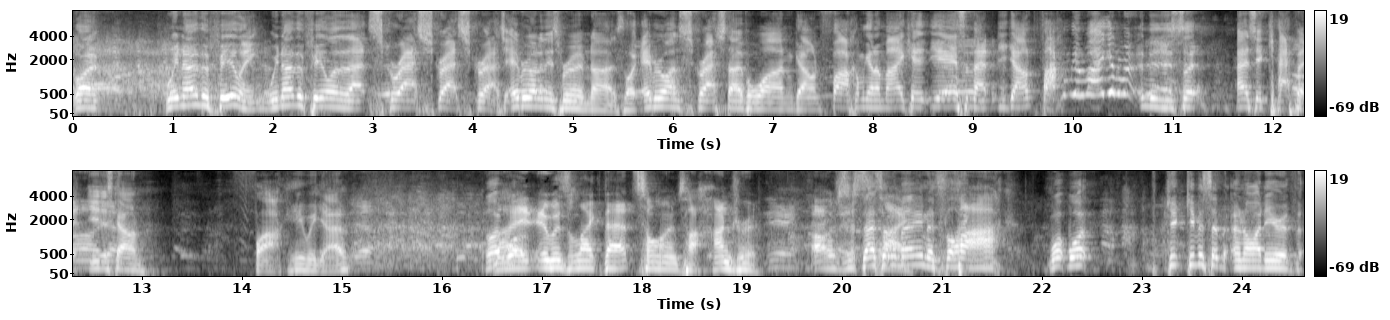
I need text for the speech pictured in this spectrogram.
Like, we know the feeling. We know the feeling of that scratch, scratch, scratch. Everyone in this room knows. Like, everyone's scratched over one, going, "Fuck, I'm gonna make it." Yes, and that you're going, "Fuck, I'm gonna make it," and then you just as you cap it, you're just oh, going, "Fuck, here we go." Like, what- Mate, it was like that times a hundred. I was just That's like, what I mean. It's like fuck. What what? Give, give us a, an idea of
